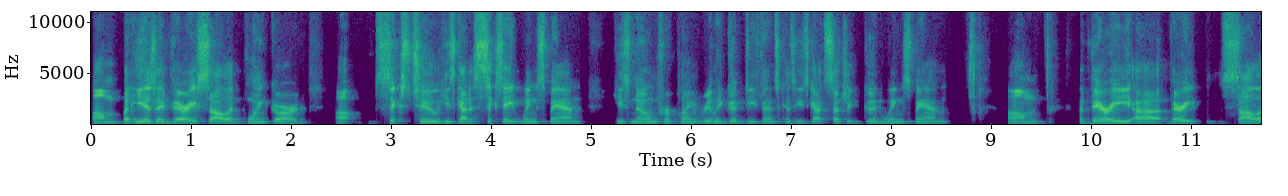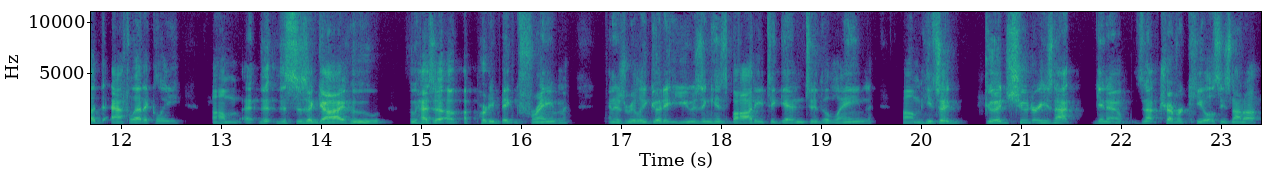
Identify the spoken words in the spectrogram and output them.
Um, but he is a very solid point guard, uh, 6'2. He's got a 6'8 wingspan. He's known for playing really good defense because he's got such a good wingspan. Um, very, uh, very solid athletically. Um, th- this is a guy who who has a, a pretty big frame and is really good at using his body to get into the lane. Um, he's a good shooter. He's not, you know, he's not Trevor Keels. He's not a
